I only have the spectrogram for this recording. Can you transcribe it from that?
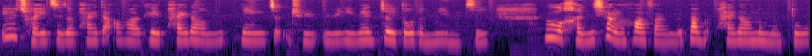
因为垂直的拍打的话，可以拍到那一整群鱼里面最多的面积。如果横向的话，反而没办法拍到那么多。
